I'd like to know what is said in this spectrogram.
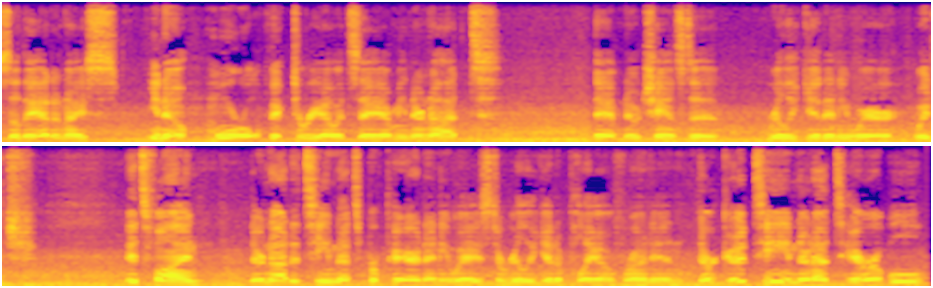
so they had a nice, you know, moral victory. I would say. I mean, they're not, they have no chance to really get anywhere, which it's fine. They're not a team that's prepared, anyways, to really get a playoff run in. They're a good team. They're not terrible,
